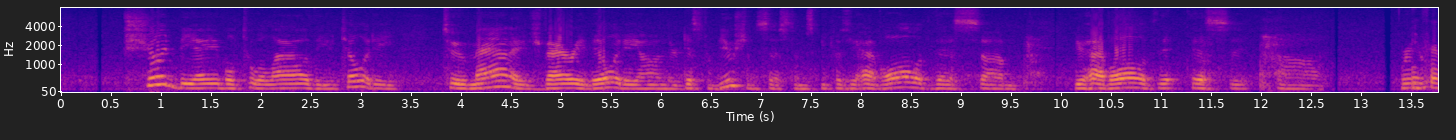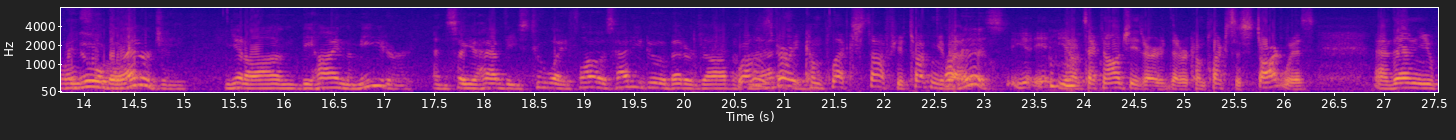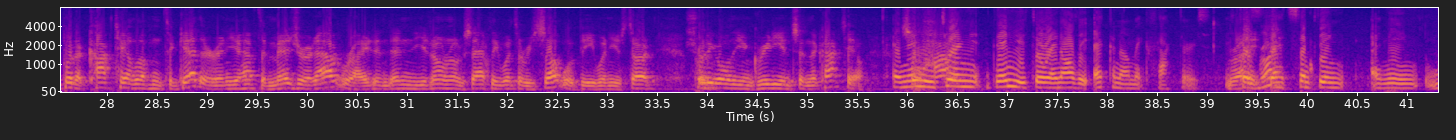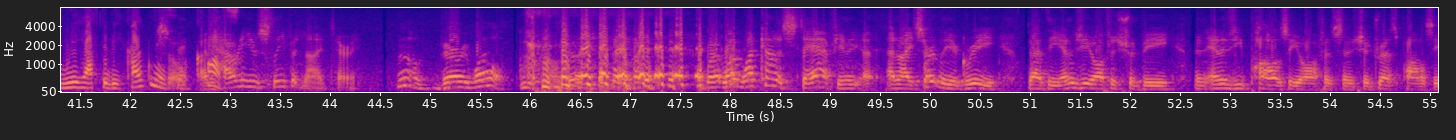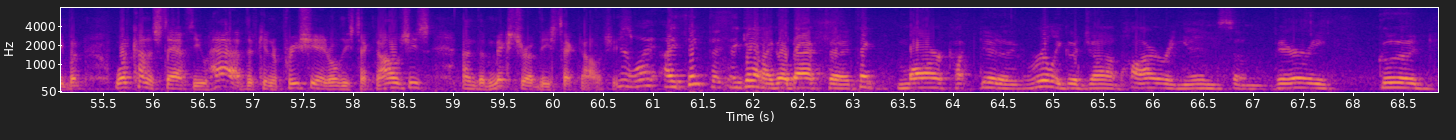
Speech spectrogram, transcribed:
should be able to allow the utility to manage variability on their distribution systems because you have all of this, um, you have all of thi- this uh, re- renewable energy, you know, on behind the meter. And so you have these two-way flows. How do you do a better job of Well, managing it's very that? complex stuff. You're talking Well, about. it is. You, you know, technologies that are, that are complex to start with, and then you put a cocktail of them together, and you have to measure it out right, and then you don't know exactly what the result would be when you start putting all the ingredients in the cocktail. And So then you turn, then you throw in all the economic factors. Right. Because Right. that's something, I mean, we have to be So, cognizant, and how do you sleep at night, Terry? Well, very well. What, what, what kind of staff, you know, and I certainly agree that the energy office should be an energy policy office and it should address policy, but what kind of staff do you have that can appreciate all these technologies and the mixture of these technologies? Yeah, well, I I think that, again, I go back to, I think Mark did a really good job hiring in some very good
